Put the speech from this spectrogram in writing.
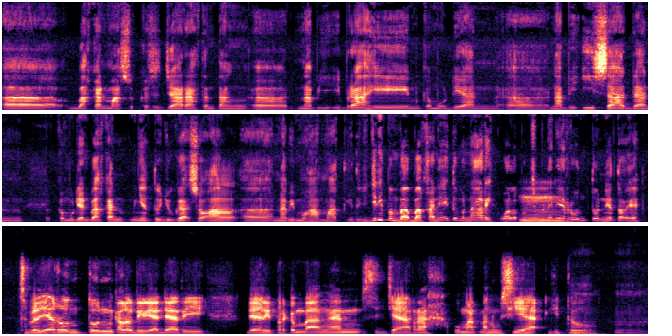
Eh, bahkan masuk ke sejarah tentang eh, Nabi Ibrahim, kemudian eh, Nabi Isa dan kemudian bahkan menyentuh juga soal eh, Nabi Muhammad gitu. Jadi pembabakannya itu menarik walaupun Hmm. sebenarnya runtun ya toh ya. sebenarnya runtun kalau dilihat dari dari perkembangan sejarah umat manusia gitu. Hmm.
